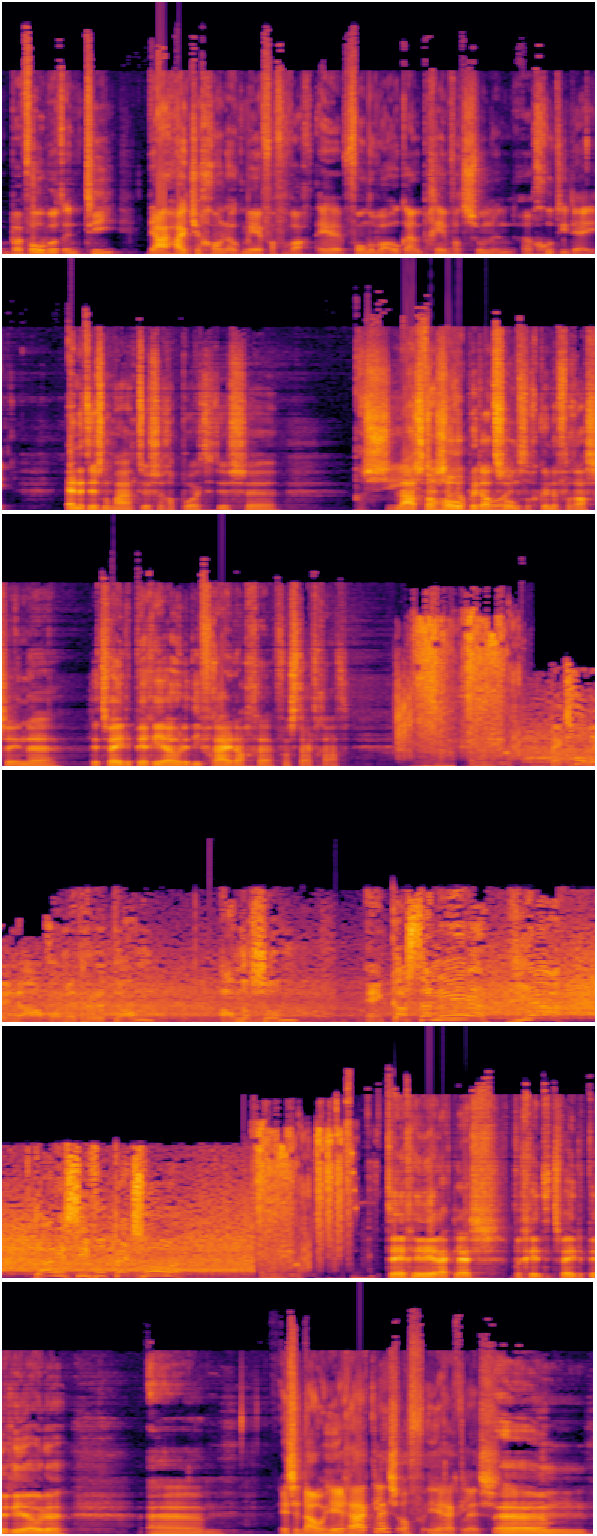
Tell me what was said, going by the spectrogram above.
bijvoorbeeld een T, daar had je gewoon ook meer van verwacht. Eh, vonden we ook aan het begin van het seizoen een, een goed idee. En het is nog maar een tussenrapport, dus... Precies. Laten we hopen dat ze ons nog kunnen verrassen in de, de tweede periode die vrijdag uh, van start gaat. Pek Zwolle in de aanval met Redan, Andersson en Castaneer. Ja, daar is hij voor Pek Zwolle. Tegen Heracles begint de tweede periode. Um, is het nou Heracles of Heracles? Um,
